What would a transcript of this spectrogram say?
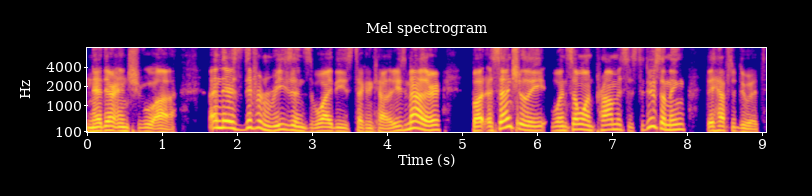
neder and shavua. And there's different reasons why these technicalities matter. But essentially, when someone promises to do something, they have to do it.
